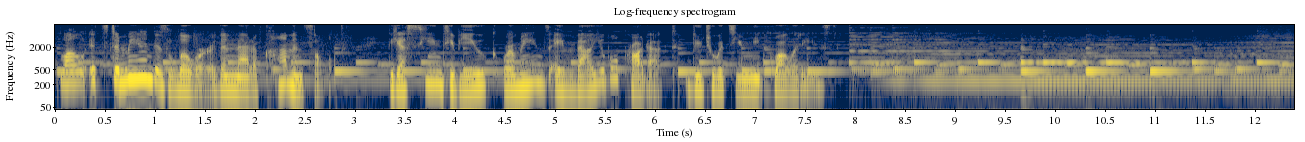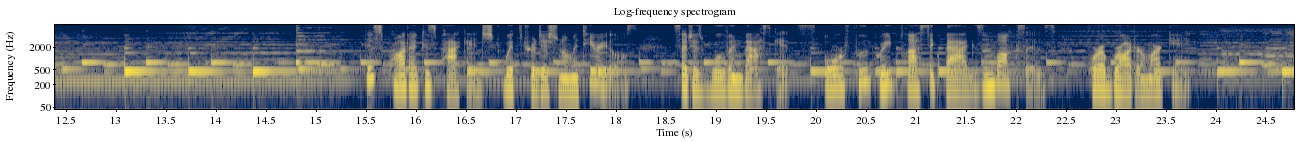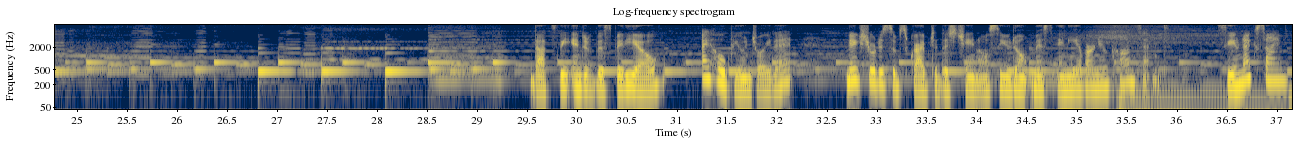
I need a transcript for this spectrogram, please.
While its demand is lower than that of common salt, the Asin Tibuok remains a valuable product due to its unique qualities. This product is packaged with traditional materials, such as woven baskets or food grade plastic bags and boxes, for a broader market. That's the end of this video. I hope you enjoyed it. Make sure to subscribe to this channel so you don't miss any of our new content. See you next time!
